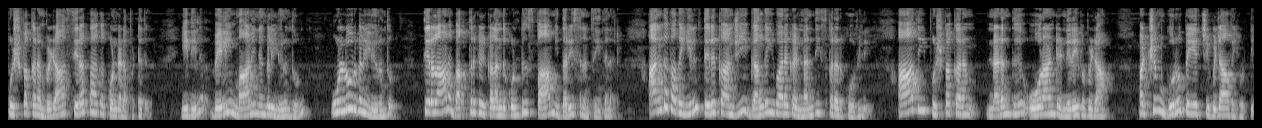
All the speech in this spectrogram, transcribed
புஷ்பகரம் விழா சிறப்பாக கொண்டாடப்பட்டது. இதில் வெளி மாநிலங்களில் இருந்தும் உள்ளூர்களில் இருந்தும் திரளான பக்தர்கள் கலந்து கொண்டு சுவாமி தரிசனம் செய்தனர். அந்த வகையில் திருக்காஞ்சி கங்கைவாரக நந்தீஸ்வரர் கோவிலில் ஆதி புஷ்பகரம் நடந்த ஓராண்டு நிறைவு விழா மற்றும் குரு பெயர்ச்சி விழாவையொட்டி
